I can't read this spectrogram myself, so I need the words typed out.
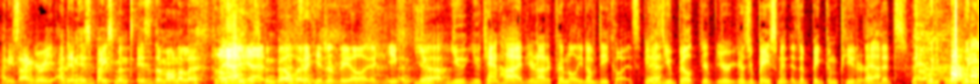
and he's angry and in his basement is the monolith that oh, yeah, he yeah, has been It's building a huge reveal. Like, you, And- you, yeah. you, you can't hide. You're not a criminal. You don't have decoys because Yeah. you built your your because your basement is a big computer Yeah. that's when, you- when, when you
